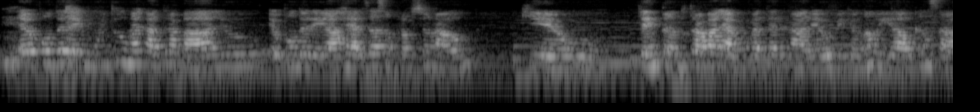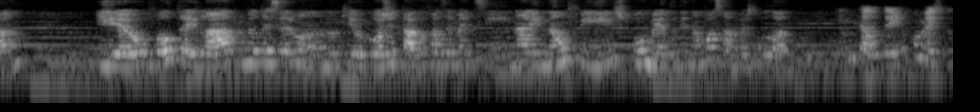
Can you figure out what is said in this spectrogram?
Eu ponderei muito o mercado de trabalho, eu ponderei a realização profissional, que eu, tentando trabalhar com veterinária, eu vi que eu não ia alcançar. E eu voltei lá pro meu terceiro ano, que eu cogitava fazer medicina e não fiz por medo de não passar no vestibular. Então, desde o começo do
